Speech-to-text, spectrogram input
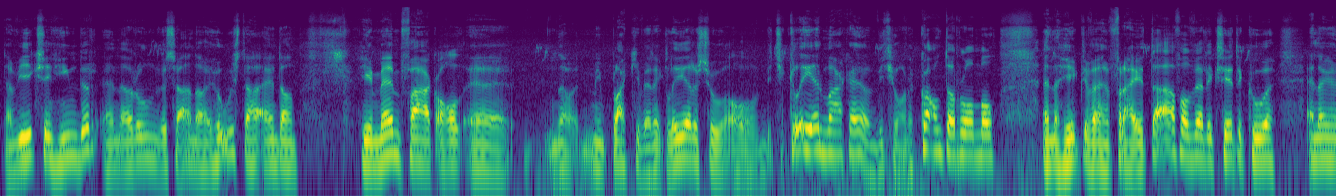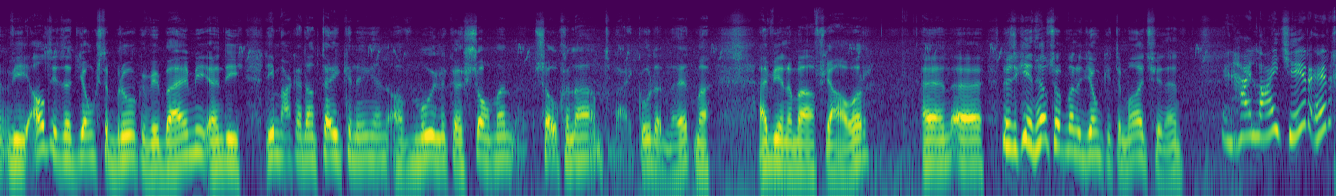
dan wie ik zijn hinder. En dan ronden we zo naar huis. En dan hier mem vaak al, eh, nou, mijn plakje werd ik leren, zo al een beetje kleer maken. Een beetje gewoon een kantenrommel. En dan hier ik weer een vrije tafel werd ik zitten. En dan wie altijd het jongste broertje weer bij me. En die, die maken dan tekeningen of moeilijke sommen, zogenaamd. Maar ik kon dat niet, maar hij weer normaal fjouwer. En, eh, dus ik ging heel soort met het jonkje te maken. En En hij leidt hier ergens.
